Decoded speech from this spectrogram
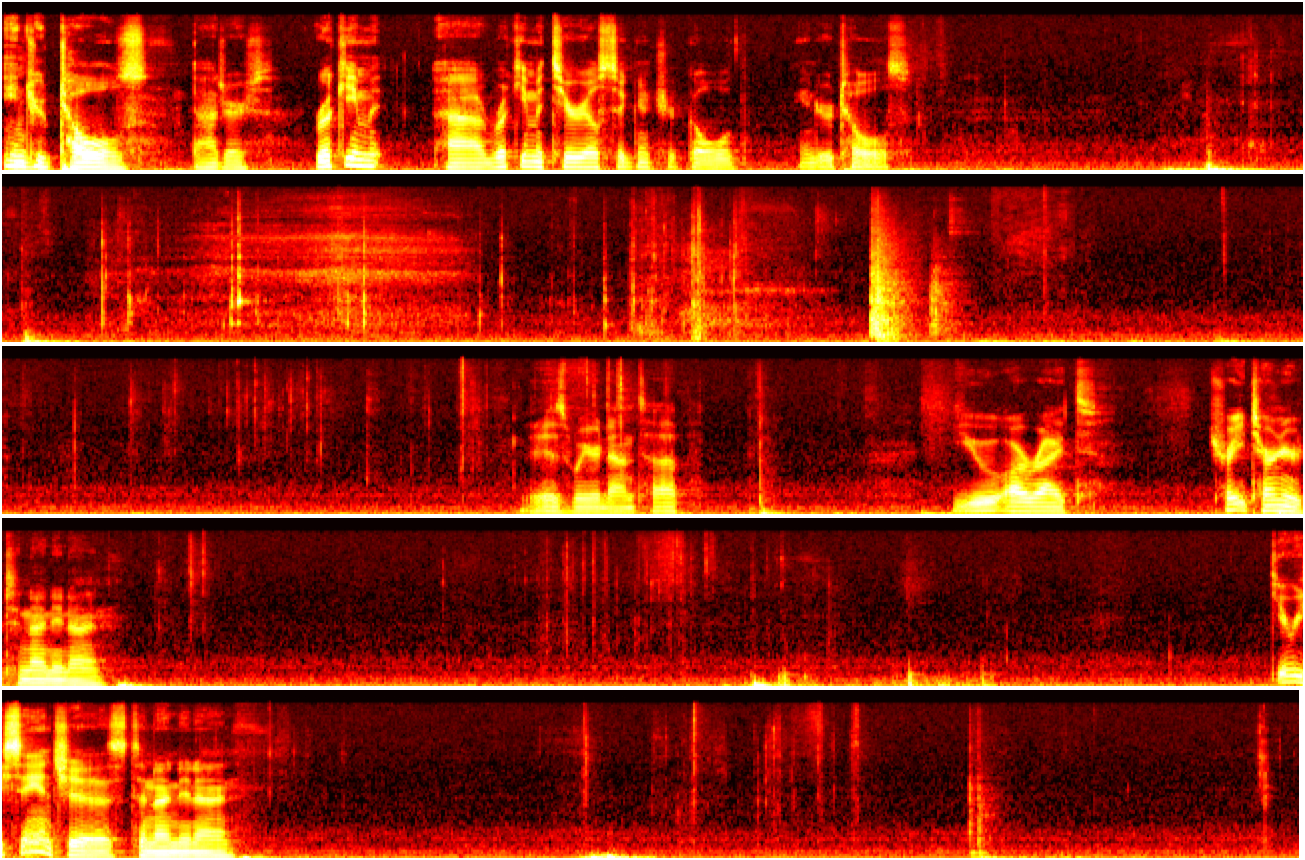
Andrew Toles, Dodgers. Rookie uh, rookie material signature gold. Andrew Toles. It is weird on top. You are right. Trea Turner to 99. Gary Sanchez to 99.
